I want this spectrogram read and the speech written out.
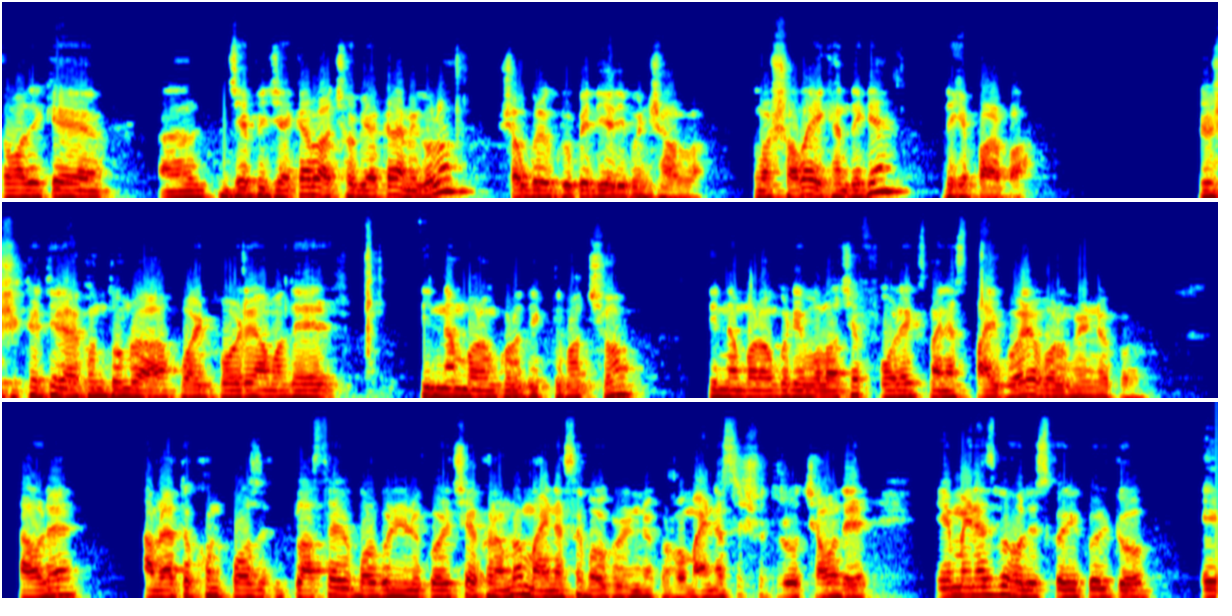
তোমাদেরকে জেপিজি আকার বা ছবি আকার আমি এগুলো সবগুলো গ্রুপে দিয়ে দিব ইনশাআল্লাহ। তোমরা সবাই এখান থেকে দেখে পারবা। প্রিয় শিক্ষার্থীরা, এখন তোমরা হোয়াইট বোর্ডে আমাদের তিন নম্বর অঙ্কটা দেখতে পাচ্ছ। তিন নম্বর অঙ্কটি বলা আছে four x minus five y বর্গ নির্ণয় করো। তাহলে আমরা এতক্ষণ প্লাসের বর্গ নির্ণয় করেছি, এখন আমরা মাইনাসের বর্গ নির্ণয় করব। মাইনাসের সূত্র হচ্ছে আমাদের a minus b whole square equal to a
